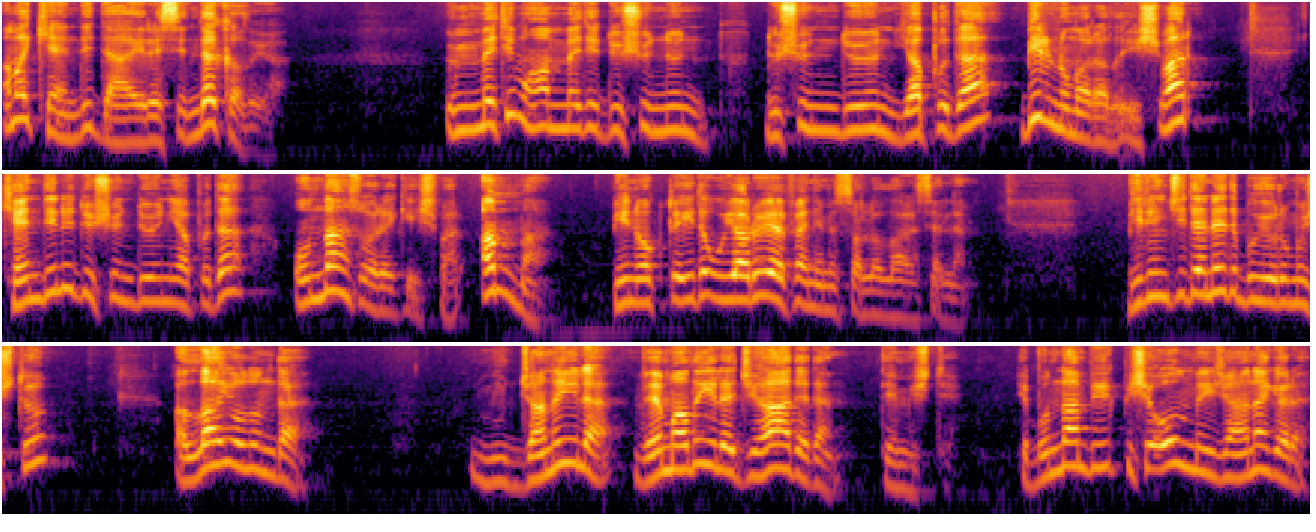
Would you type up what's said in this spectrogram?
ama kendi dairesinde kalıyor. Ümmeti Muhammed'i düşünün, düşündüğün yapıda bir numaralı iş var. Kendini düşündüğün yapıda ondan sonraki iş var. Ama bir noktayı da uyarıyor Efendimiz sallallahu aleyhi ve sellem. Birincide ne buyurmuştu? Allah yolunda canıyla ve malıyla cihad eden demişti. E bundan büyük bir şey olmayacağına göre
